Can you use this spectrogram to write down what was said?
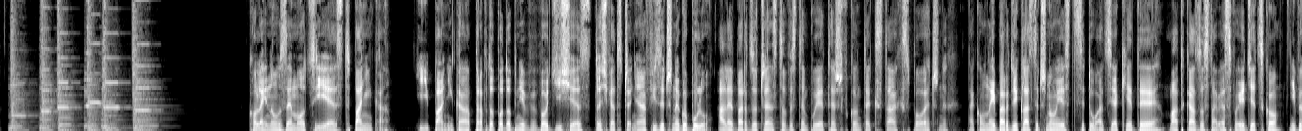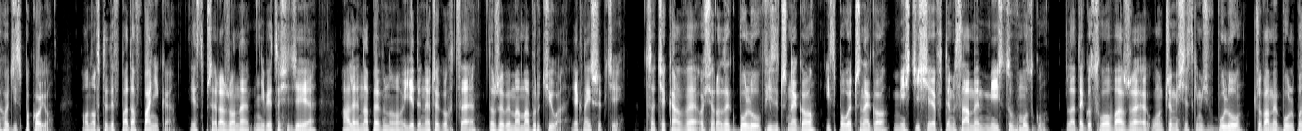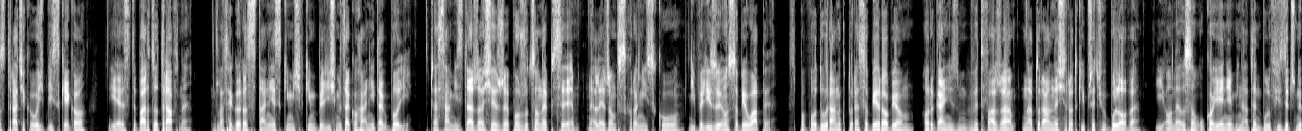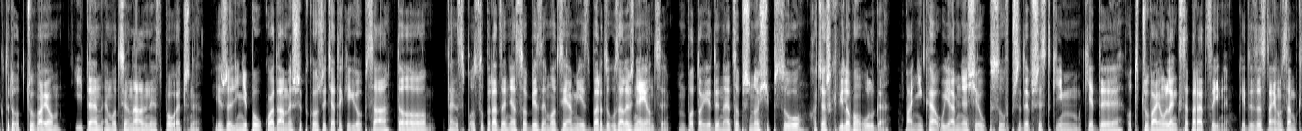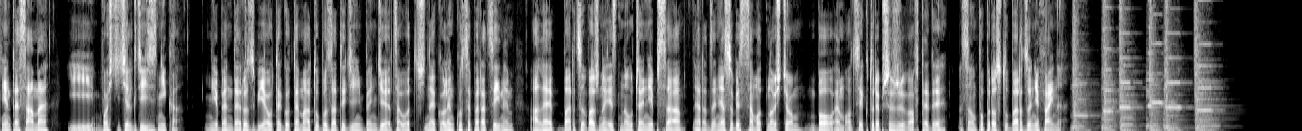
Kolejną z emocji jest panika i panika prawdopodobnie wywodzi się z doświadczenia fizycznego bólu, ale bardzo często występuje też w kontekstach społecznych. Taką najbardziej klasyczną jest sytuacja, kiedy matka zostawia swoje dziecko i wychodzi z pokoju. Ono wtedy wpada w panikę, jest przerażone, nie wie co się dzieje, ale na pewno jedyne czego chce, to żeby mama wróciła jak najszybciej. Co ciekawe, ośrodek bólu fizycznego i społecznego mieści się w tym samym miejscu w mózgu. Dlatego słowa, że łączymy się z kimś w bólu, czuwamy ból po stracie kogoś bliskiego, jest bardzo trafne. Dlatego rozstanie z kimś, w kim byliśmy zakochani, tak boli. Czasami zdarza się, że porzucone psy leżą w schronisku i wylizują sobie łapy. Z powodu ran, które sobie robią, organizm wytwarza naturalne środki przeciwbólowe i one są ukojeniem i na ten ból fizyczny, który odczuwają, i ten emocjonalny, społeczny. Jeżeli nie poukładamy szybko życia takiego psa, to ten sposób radzenia sobie z emocjami jest bardzo uzależniający, bo to jedyne, co przynosi psu chociaż chwilową ulgę. Panika ujawnia się u psów przede wszystkim, kiedy odczuwają lęk separacyjny, kiedy zostają zamknięte same i właściciel gdzieś znika. Nie będę rozwijał tego tematu, bo za tydzień będzie cały odcinek o lęku separacyjnym, ale bardzo ważne jest nauczenie psa radzenia sobie z samotnością, bo emocje, które przeżywa wtedy, są po prostu bardzo niefajne.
